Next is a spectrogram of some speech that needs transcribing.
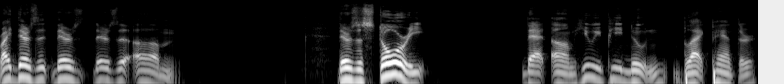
right? There's a there's there's a um there's a story that um Huey P. Newton, Black Panther,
